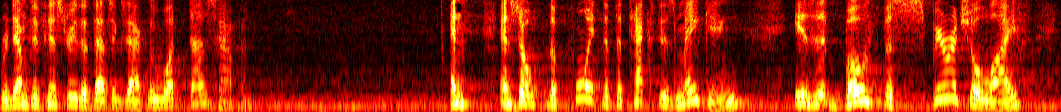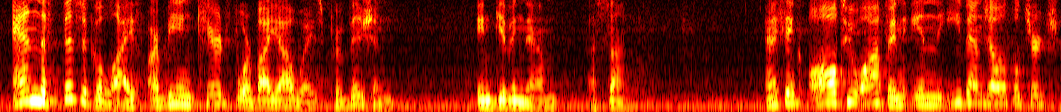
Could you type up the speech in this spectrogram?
redemptive history that that's exactly what does happen. And, and so the point that the text is making is that both the spiritual life and the physical life are being cared for by Yahweh's provision in giving them a son. And I think all too often in the evangelical church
